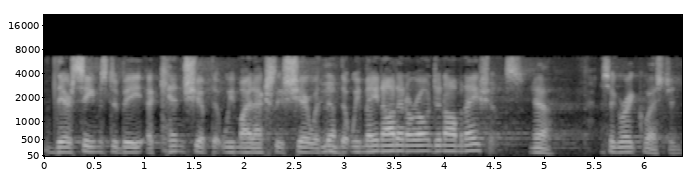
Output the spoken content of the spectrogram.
there seems to be a kinship that we might actually share with mm. them that we may not in our own denominations. Yeah, that's a great question.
